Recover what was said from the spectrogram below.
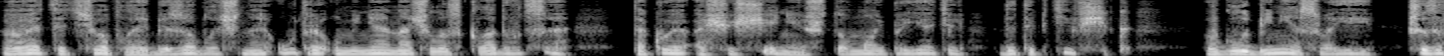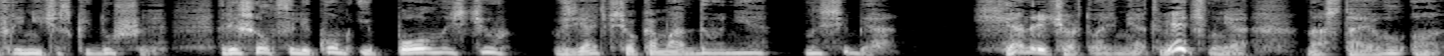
В это теплое, безоблачное утро у меня начало складываться такое ощущение, что мой приятель-детективщик в глубине своей шизофренической души решил целиком и полностью взять все командование на себя. «Хенри, черт возьми, ответь мне!» — настаивал он.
